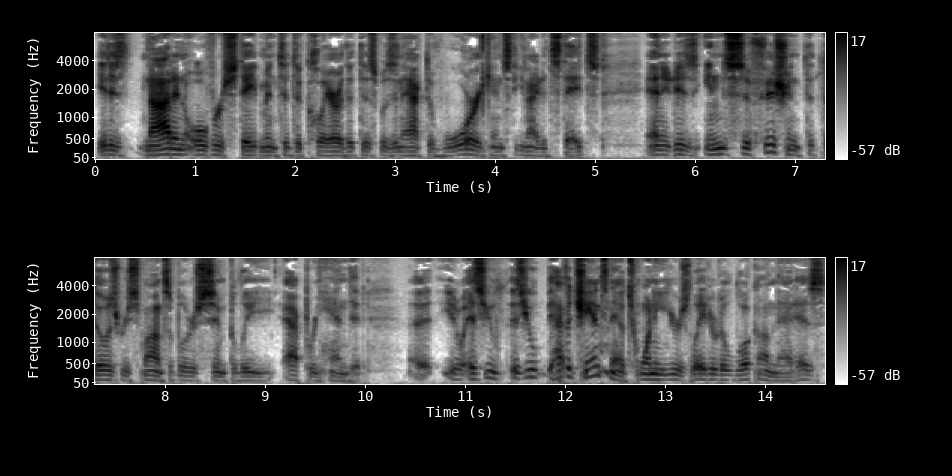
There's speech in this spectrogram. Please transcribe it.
it is not an overstatement to declare that this was an act of war against the United States and it is insufficient that those responsible are simply apprehended. Uh, you know, as you as you have a chance now, 20 years later, to look on that, has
